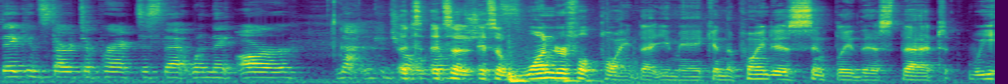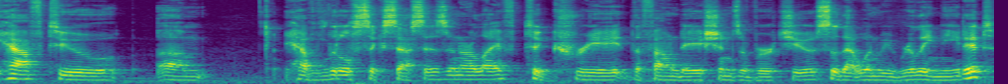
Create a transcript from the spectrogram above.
they can start to practice that when they are not in control It's, it's a it's a wonderful point that you make, and the point is simply this: that we have to um, have little successes in our life to create the foundations of virtue, so that when we really need it,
